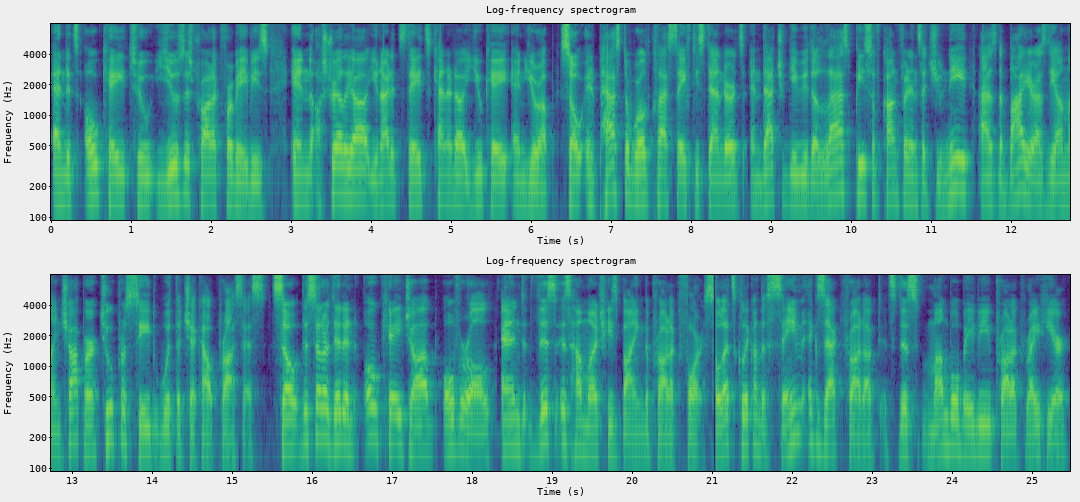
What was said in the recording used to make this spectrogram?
and it's okay to use this product for babies in Australia, United States, Canada, UK, and Europe. So it passed the world-class safety standards and that should give you the last piece of confidence that you need as the buyer, as the online shopper to proceed with the checkout process process. So this seller did an okay job overall, and this is how much he's buying the product for. So let's click on the same exact product. It's this Mambo Baby product right here.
